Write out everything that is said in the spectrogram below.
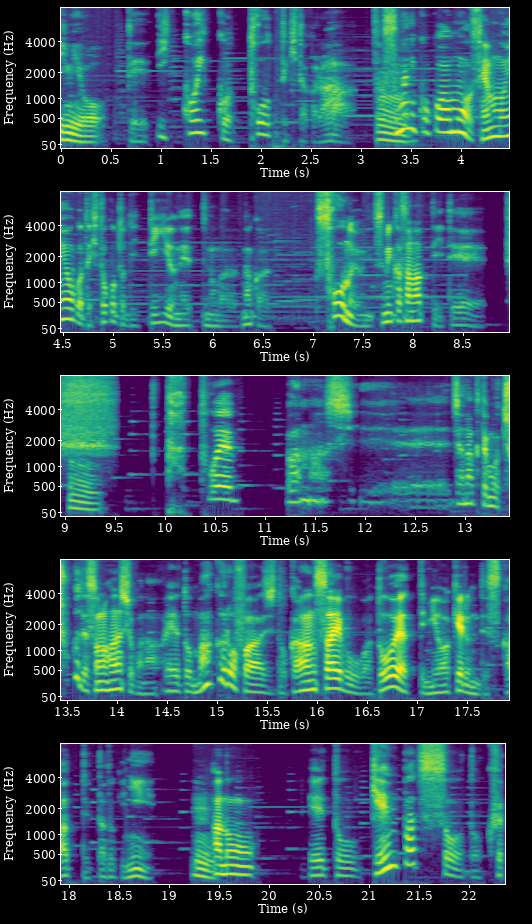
意味を。で一個一個通ってきたからさすがにここはもう専門用語で一言で言っていいよねっていうのがなんか層のように積み重なっていて例え話じゃなくてもう直でその話しようかな、えー、とマクロファージとがん細胞はどうやって見分けるんですかって言った時に、うん。うんあのえー、と原発層と比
